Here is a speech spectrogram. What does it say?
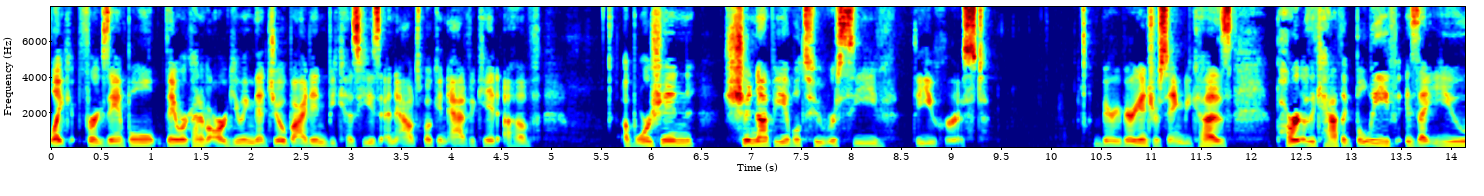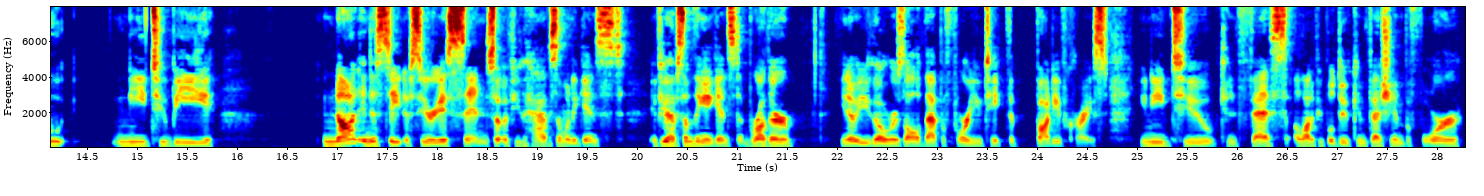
like for example they were kind of arguing that joe biden because he's an outspoken advocate of abortion should not be able to receive the eucharist very very interesting because part of the catholic belief is that you need to be not in a state of serious sin so if you have someone against if you have something against a brother, you know, you go resolve that before you take the body of Christ. You need to confess. A lot of people do confession before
